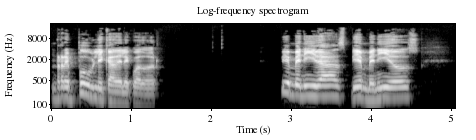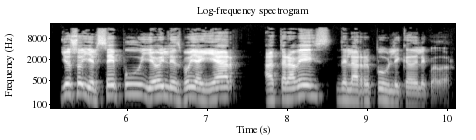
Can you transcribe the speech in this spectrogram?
República del Ecuador. Bienvenidas, bienvenidos. Yo soy el CEPU y hoy les voy a guiar a través de la República del Ecuador.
